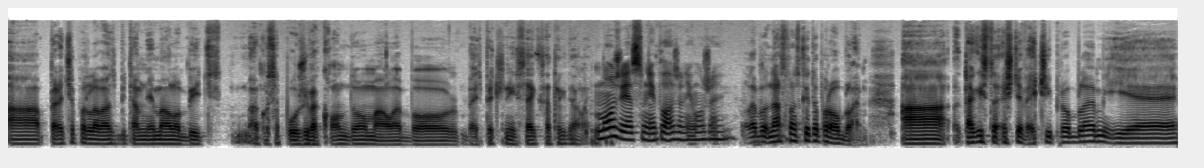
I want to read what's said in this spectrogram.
A prečo podľa vás by tam nemalo byť, ako sa používa kondóm alebo bezpečný sex a tak ďalej? Môže, ja som nepovedal, že nemôže. Lebo na Slovensku je to problém. A takisto ešte väčší problém je,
